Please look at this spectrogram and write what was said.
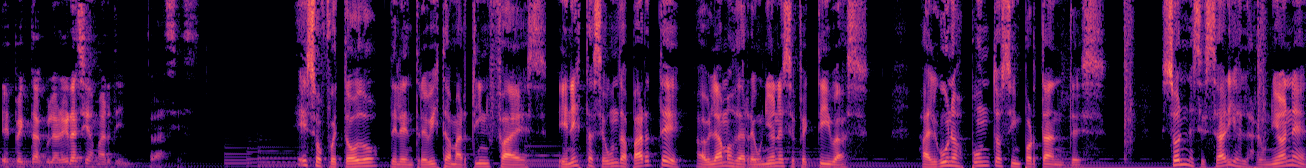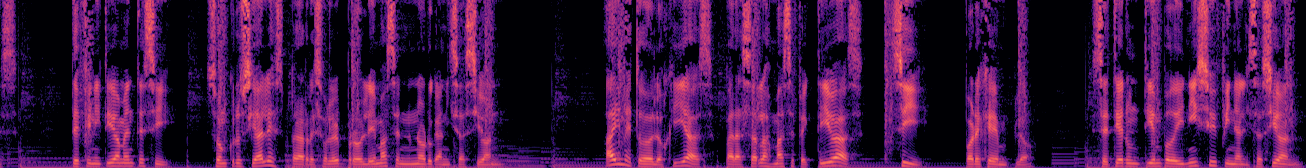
espectacular. Gracias, Martín. Gracias. Eso fue todo de la entrevista a Martín Faes. En esta segunda parte hablamos de reuniones efectivas. Algunos puntos importantes. ¿Son necesarias las reuniones? Definitivamente sí. Son cruciales para resolver problemas en una organización. ¿Hay metodologías para hacerlas más efectivas? Sí. Por ejemplo, setear un tiempo de inicio y finalización.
